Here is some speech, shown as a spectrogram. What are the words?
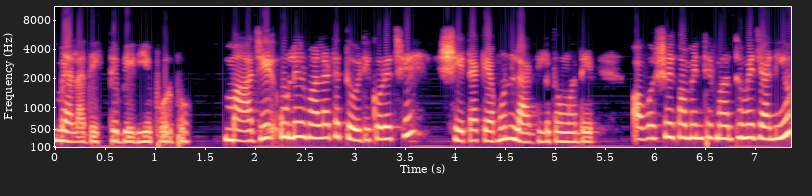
মেলা দেখতে বেরিয়ে পড়ব। মা যে উলের মালাটা তৈরি করেছে, সেটা কেমন লাগল তোমাদের? অবশ্যই কমেন্টের মাধ্যমে জানিও।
